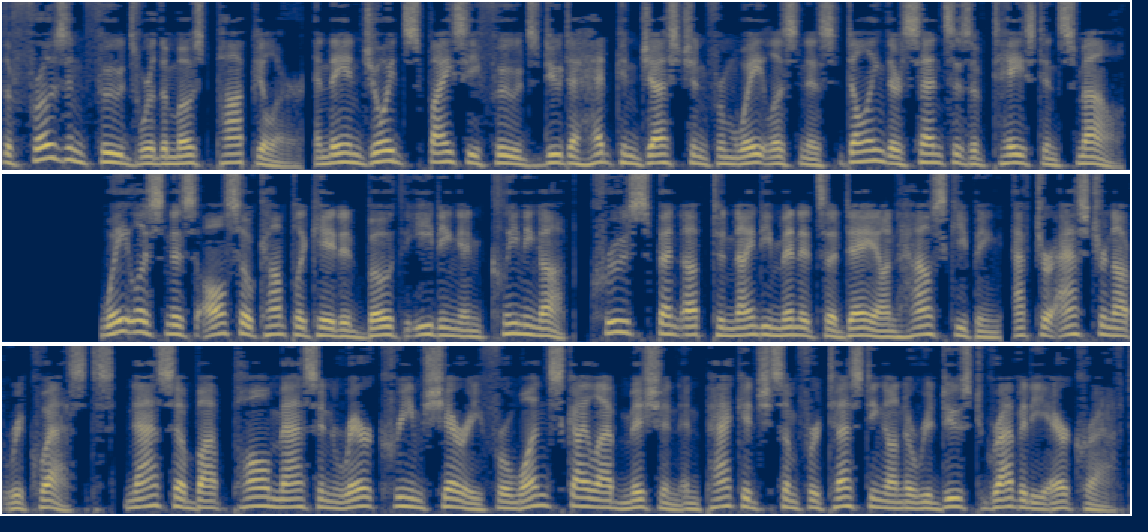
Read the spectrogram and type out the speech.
The frozen foods were the most popular, and they enjoyed spicy foods due to head congestion from weightlessness dulling their senses of taste and smell. Weightlessness also complicated both eating and cleaning up. Crews spent up to 90 minutes a day on housekeeping. After astronaut requests, NASA bought Paul Masson rare cream sherry for one Skylab mission and packaged some for testing on a reduced gravity aircraft.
